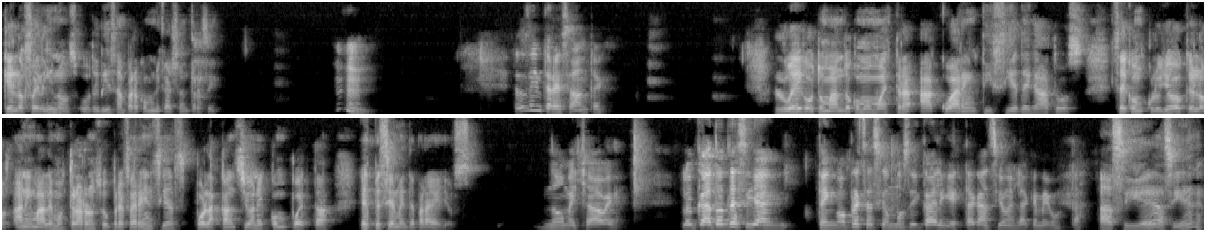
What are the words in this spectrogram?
que los felinos utilizan para comunicarse entre sí. Hmm. Eso es interesante. Luego, tomando como muestra a 47 gatos, se concluyó que los animales mostraron sus preferencias por las canciones compuestas especialmente para ellos. No me chave. Los gatos decían, tengo apreciación musical y esta canción es la que me gusta. Así es, así es.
